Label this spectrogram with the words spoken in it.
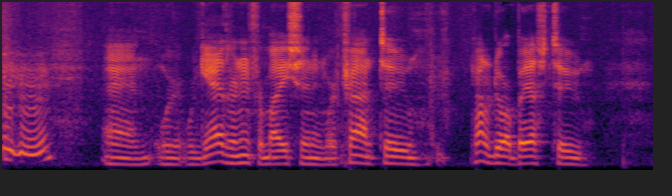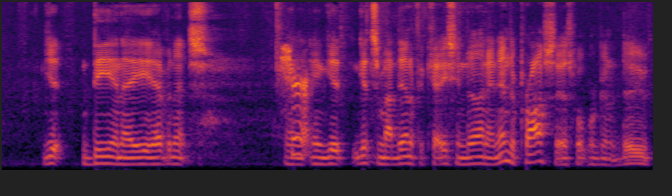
Mm-hmm. And we're, we're gathering information and we're trying to trying to do our best to get DNA evidence Sure. and, and get get some identification done. And in the process, what we're going to do.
